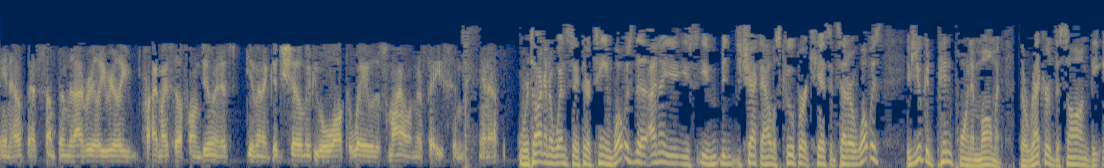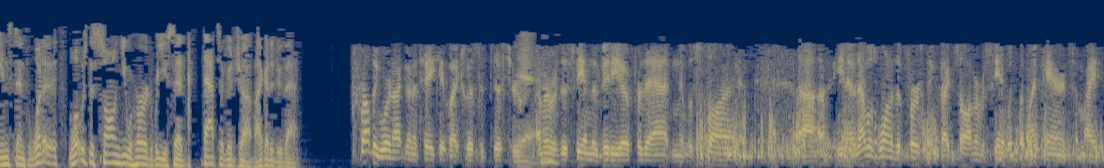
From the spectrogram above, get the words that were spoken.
you know, that's something that I really, really pride myself on doing is giving a good show, make people walk away with a smile on their face, and you know. We're talking to Wednesday 13. What was the? I know you you, you checked Alice Cooper, Kiss, etc. What was? If you could pinpoint a moment, the record, the song, the instant. What what was the song you heard where you said, "That's a good job. I got to do that." Probably we're not going to take it by Twisted Sister. Yeah. I remember just seeing the video for that, and it was fun. And uh, you know, that was one of the first things I saw. I remember seeing it with my parents, and my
